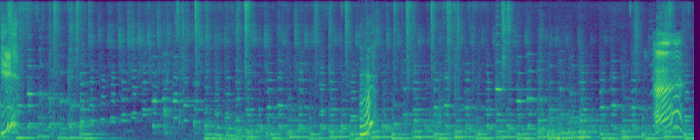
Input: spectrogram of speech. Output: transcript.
예? 응? 어?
